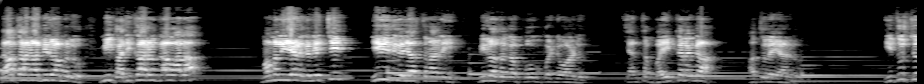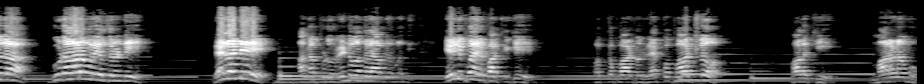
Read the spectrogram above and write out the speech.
దాతాను అభిరాములు మీకు అధికారం కావాలా? మమ్మల్ని ఏడగ తెచ్చి ఈ రీతిగా చేస్తున్నారని విరోధంగా పోగుపడిన వాళ్ళు ఎంత భయంకరంగా హతులయ్యారు. ఈ దుష్టుల గుడారం ఎదురండి వెళ్ళండి అన్నప్పుడు రెండు వందల యాభై మంది వెళ్ళిపోయారు పక్కకి. ఒక్క పాటు రెప్ప పాటలో వాళ్ళకి మరణము.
